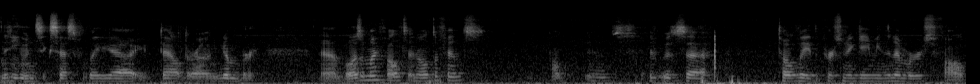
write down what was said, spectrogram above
and even successfully uh, dialed the wrong number. Uh, but wasn't my fault in all defense. I'll, you it was uh, totally the person who gave me the number's fault.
